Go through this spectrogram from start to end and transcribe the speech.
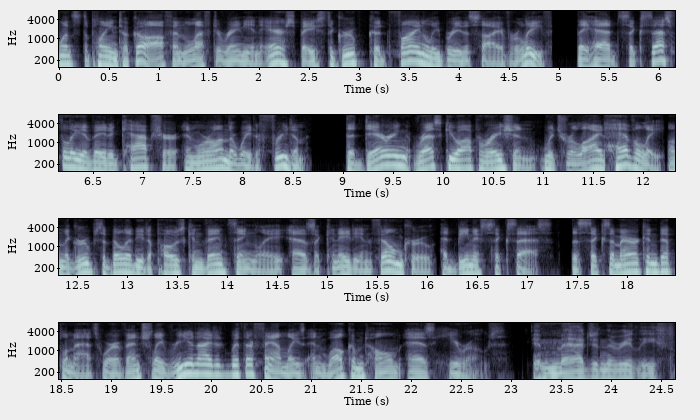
Once the plane took off and left Iranian airspace, the group could finally breathe a sigh of relief. They had successfully evaded capture and were on their way to freedom. The daring rescue operation, which relied heavily on the group's ability to pose convincingly as a Canadian film crew, had been a success. The six American diplomats were eventually reunited with their families and welcomed home as heroes. Imagine the relief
